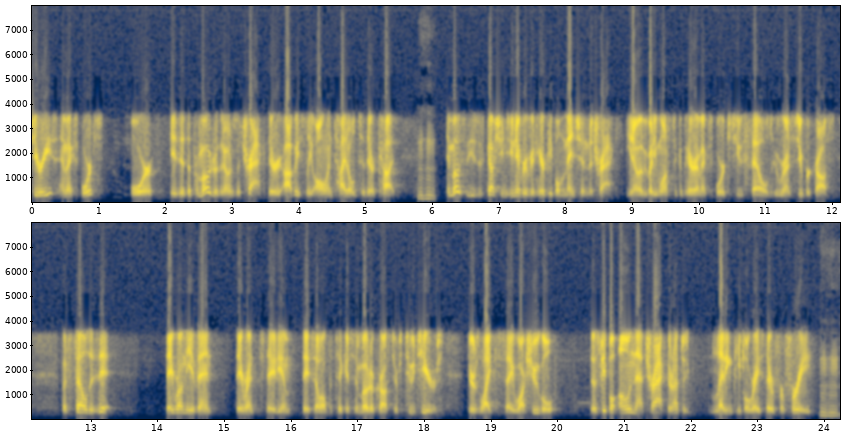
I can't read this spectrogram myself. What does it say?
series, MX Sports, or is it the promoter that owns the track? They're obviously all entitled to their cut. Mm-hmm. In most of these discussions, you never even hear people mention the track. You know, everybody wants to compare MX Sports to Feld, who runs Supercross, but Feld is it. They run the event, they rent the stadium, they sell all the tickets. In motocross, there's two tiers. There's like, say, Washougal. Those people own that track. They're not just letting people race there for free. Mhm.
